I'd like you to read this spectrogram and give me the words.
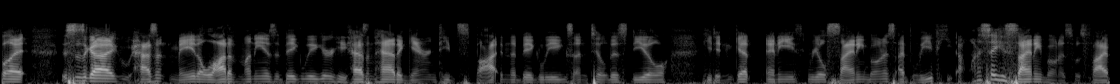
but this is a guy who hasn't made a lot of money as a big leaguer. He hasn't had a guaranteed spot in the big leagues until this deal. He didn't get any real signing bonus. I believe he, I want to say his signing bonus was $500,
